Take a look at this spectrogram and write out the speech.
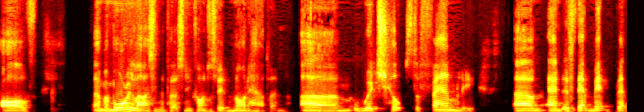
of uh, memorializing the person. You can't just let it not happen, Mm. um, which helps the family. Um, and if that me- that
